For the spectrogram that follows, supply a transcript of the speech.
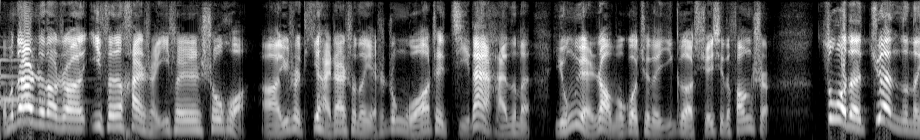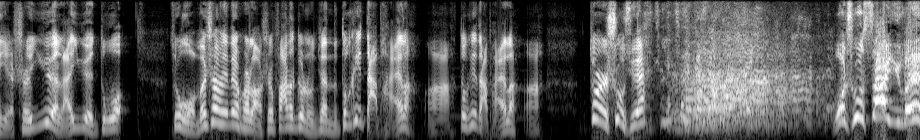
我们当然知道，说一分汗水一分收获啊。于是题海战术呢，也是中国这几代孩子们永远绕不过去的一个学习的方式。做的卷子呢，也是越来越多。就我们上学那会儿，老师发的各种卷子都可以打牌了啊，都可以打牌了啊。对数学，我出仨语文，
